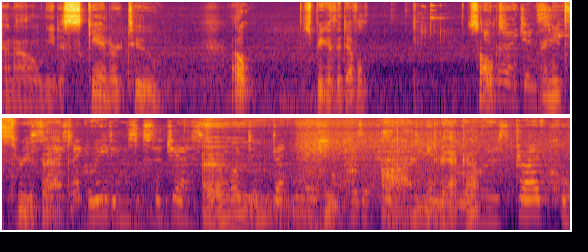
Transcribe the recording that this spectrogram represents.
and I'll need a scanner too. Oh, speak of the devil. Salt. Emergency. I need three of that. Seismic readings suggest Oh. a quantum detonation has occurred I need to back up. Drive core.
